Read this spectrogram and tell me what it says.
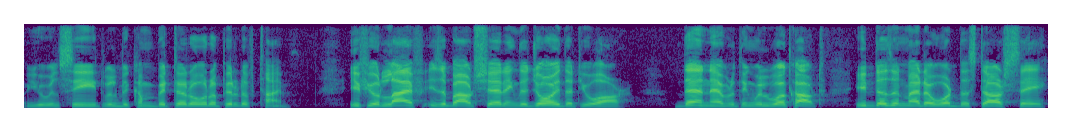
you will see it will become bitter over a period of time. If your life is about sharing the joy that you are, then everything will work out. It doesn't matter what the stars say.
